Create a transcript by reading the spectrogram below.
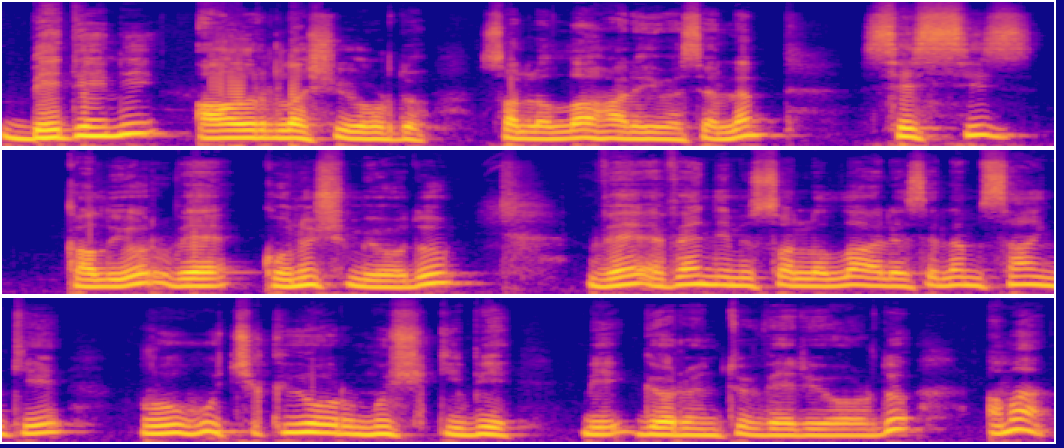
Bedeni ağırlaşıyordu sallallahu aleyhi ve sellem. Sessiz kalıyor ve konuşmuyordu ve Efendimiz sallallahu aleyhi ve sellem sanki ruhu çıkıyormuş gibi bir görüntü veriyordu. Ama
